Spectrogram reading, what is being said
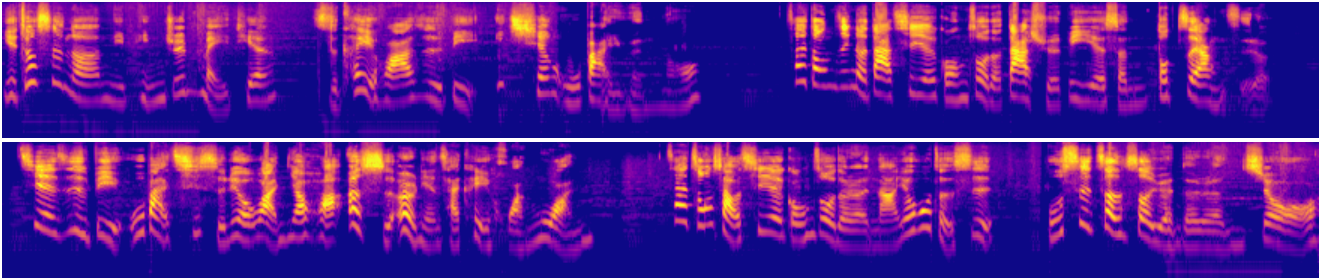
也就是呢，你平均每天只可以花日币一千五百元哦。在东京的大企业工作的大学毕业生都这样子了，借日币五百七十六万，要花二十二年才可以还完。在中小企业工作的人呐，又或者是不是正社员的人，就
